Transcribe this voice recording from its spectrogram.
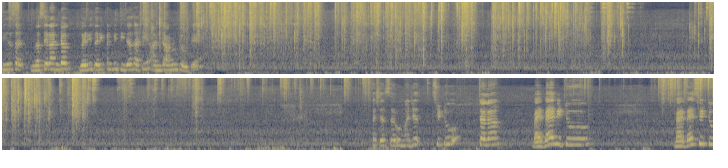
तिच्यासा नसेल अंडं घरी तरी पण मी तिच्यासाठी अंडं आणून ठेवते. अशा सर्व मजेत. सिटू चला. Bye bye Mitu. Bye bye Situ.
